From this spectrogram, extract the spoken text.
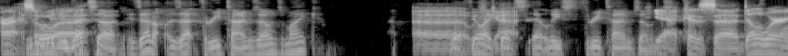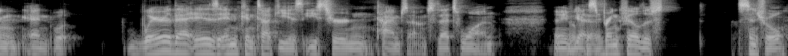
All right, so uh, that's uh, is that is that three time zones, Mike? Uh, I feel like got, that's at least three time zones. Yeah, because uh, Delaware and, and well, where that is in Kentucky is Eastern time zone, so that's one. Then you've okay. got Springfield is Central,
